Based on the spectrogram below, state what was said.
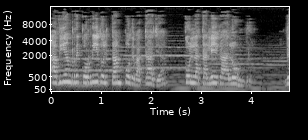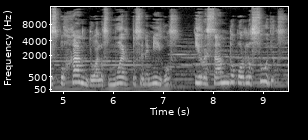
habían recorrido el campo de batalla con la talega al hombro, despojando a los muertos enemigos y rezando por los suyos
